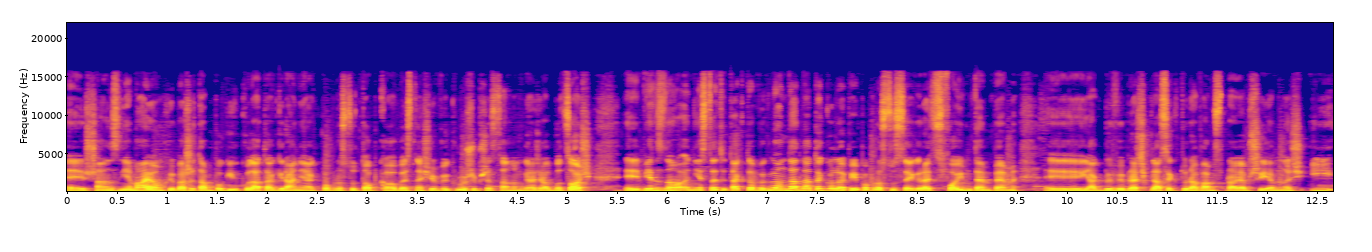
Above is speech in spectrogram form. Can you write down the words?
y, szans nie mają, chyba że tam po kilku latach grania, jak po prostu topka obecna się wykruszy, przestaną grać albo coś, więc no niestety tak to wygląda, dlatego lepiej po prostu sobie grać swoim tempem, jakby wybrać klasę, która Wam sprawia przyjemność i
